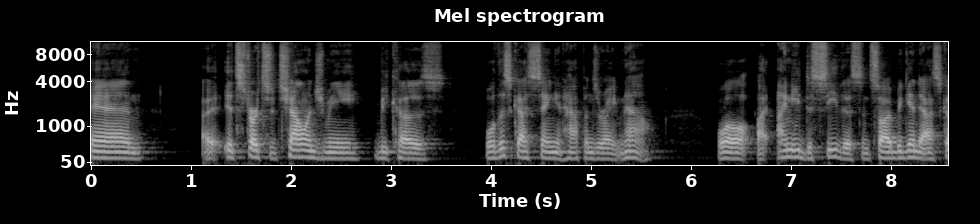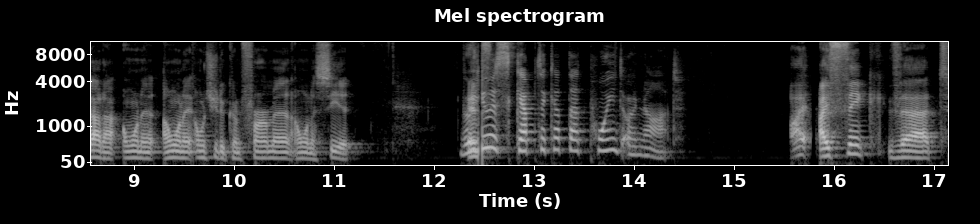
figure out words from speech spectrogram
and it starts to challenge me because, well, this guy's saying it happens right now. Well, I, I need to see this, and so I begin to ask God. I want to, I want to, I want you to confirm it. I want to see it. Were you a skeptic at that point or not? I, I think that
